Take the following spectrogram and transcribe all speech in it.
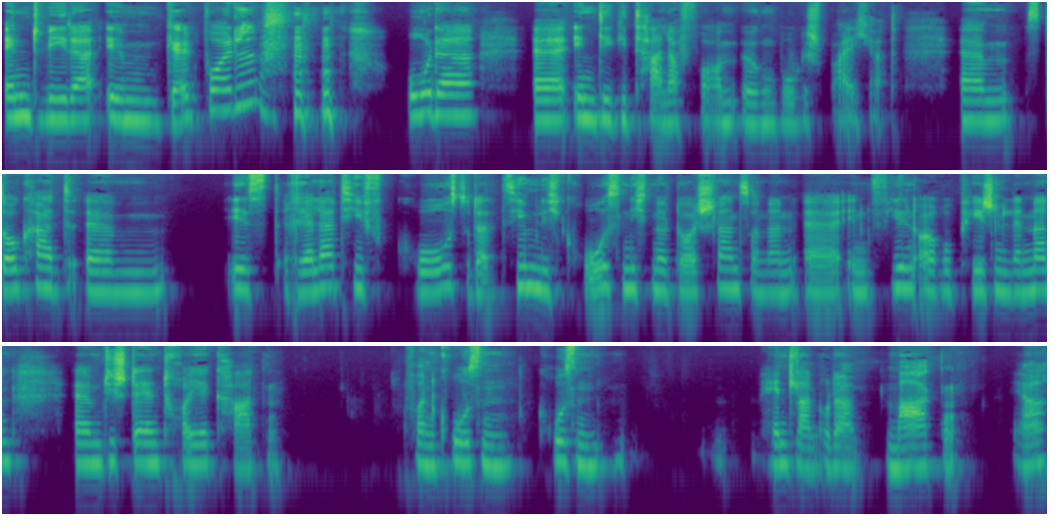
entweder im Geldbeutel oder äh, in digitaler Form irgendwo gespeichert. Ähm, Stokart ähm, ist relativ groß oder ziemlich groß, nicht nur Deutschland, sondern äh, in vielen europäischen Ländern. Ähm, die stellen treue Karten von großen, großen Händlern oder Marken. Ja,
